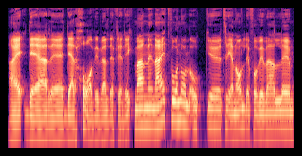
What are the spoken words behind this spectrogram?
nej, där, eh, där har vi väl det Fredrik. Men eh, nej, 2-0 och 3-0 det får vi väl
